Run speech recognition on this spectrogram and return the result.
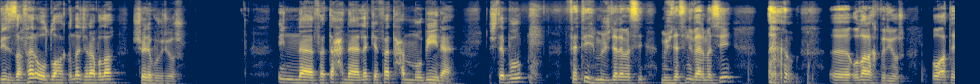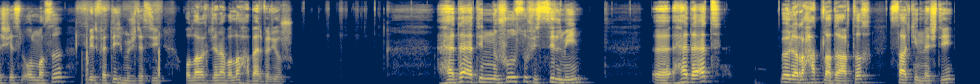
bir zafer olduğu hakkında Cenab-ı Allah şöyle buyuruyor. İnna fetahna leke fethan mubina. İşte bu fetih müjdelemesi, müjdesini vermesi e, olarak veriyor. O ateşkesin olması bir fetih müjdesi olarak Cenab-ı Allah haber veriyor. Hedaetin nüfusu fissilmi e, hedaet böyle rahatladı artık, sakinleşti.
